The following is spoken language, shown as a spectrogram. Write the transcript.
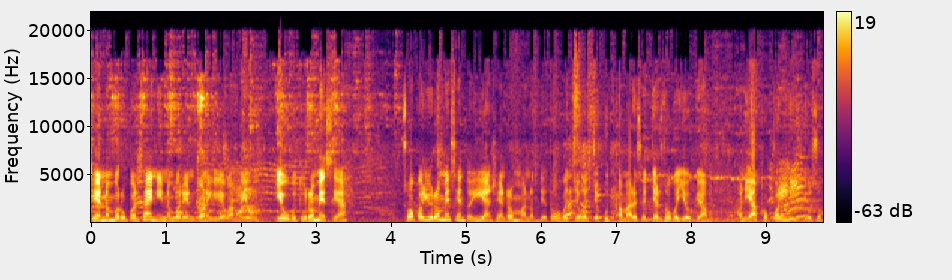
જે નંબર ઉપર જાય ને એ નંબર એને ગણી લેવાનો એવું એવું બધું રમે છે આ. છોકરીઓ રમે છે ને તો ઈયાન છે રમવા નથી દેતો વચ્ચે વચ્ચે કૂદકા મારે છે, અત્યારે જો વયો ગયો આમ. અને આખો પલ્લી ગયો છો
